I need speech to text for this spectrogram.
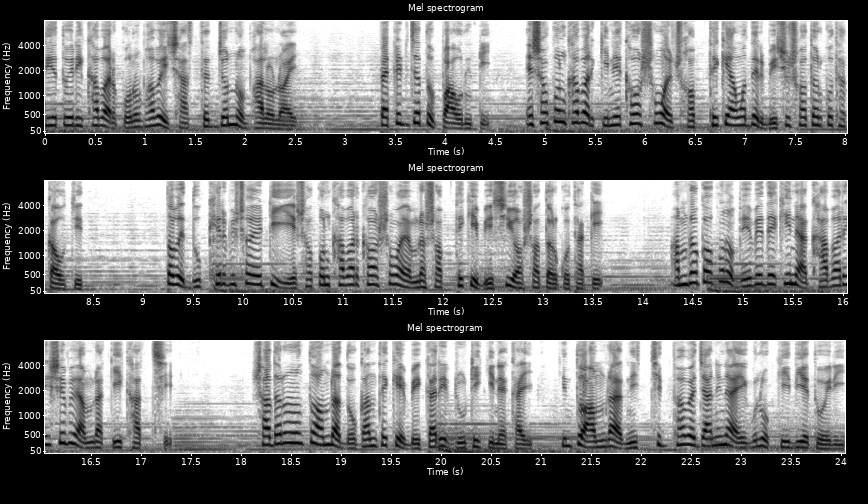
দিয়ে তৈরি খাবার কোনোভাবেই স্বাস্থ্যের জন্য ভালো নয়। প্যাকেটজাত পাউরুটি, এ সকল খাবার কিনে খাওয়ার সময় সব থেকে আমাদের বেশি সতর্ক থাকা উচিত। তবে দুঃখের বিষয় এটি, এ সকল খাবার খাওয়ার সময় আমরা সব থেকে বেশি অসতর্ক থাকি। আমরা কখনো ভেবে দেখি না খাবার হিসেবে আমরা কি খাচ্ছি। সাধারণত আমরা দোকান থেকে বেকারির রুটি কিনে খাই, কিন্তু আমরা নিশ্চিতভাবে জানি না এগুলো কি দিয়ে তৈরি।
